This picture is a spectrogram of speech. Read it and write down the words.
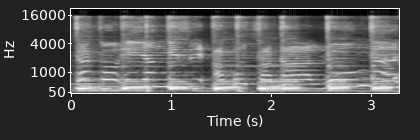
dako yang isi abot sa dalungan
